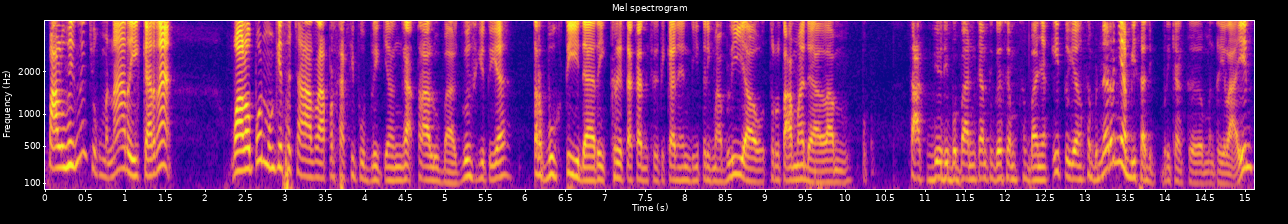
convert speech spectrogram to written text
Pak Luhut ini cukup menarik karena walaupun mungkin secara persepsi publik yang nggak terlalu bagus gitu ya terbukti dari kritikan-kritikan yang diterima beliau terutama dalam saat dia dibebankan tugas yang sebanyak itu yang sebenarnya bisa diberikan ke menteri lain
